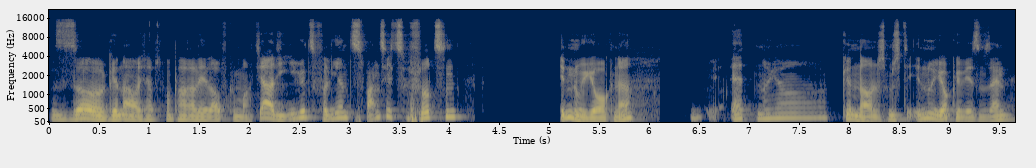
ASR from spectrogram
So, genau, ich habe es mal parallel aufgemacht. Ja, die Eagles verlieren 20:14 in New York, ne? At New York? Genau, das müsste in New York gewesen sein.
